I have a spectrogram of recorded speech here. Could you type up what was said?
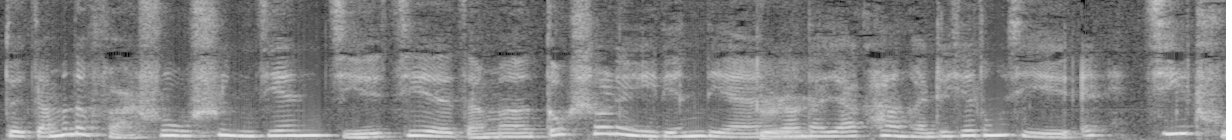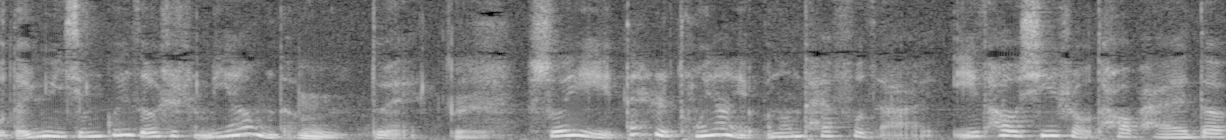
对咱们的法术、瞬间、结界，咱们都涉猎一点点，让大家看看这些东西，哎，基础的运行规则是什么样的。嗯，对对。所以，但是同样也不能太复杂，一套新手套牌的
